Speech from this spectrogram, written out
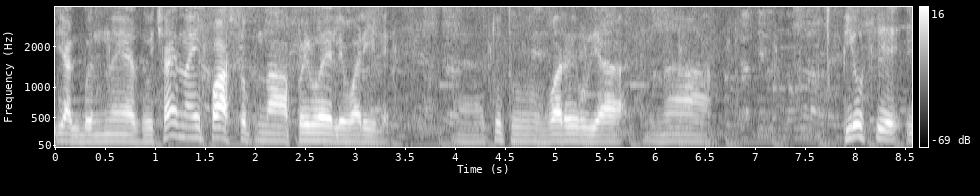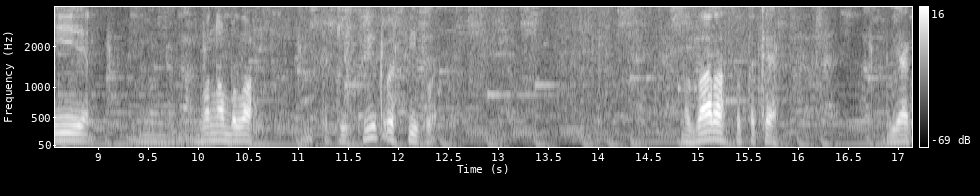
якби не звичайна іпа, щоб на пилелі варили. Е, Тут варив я на пілсі і воно було таке світле-світле. Зараз отаке, як,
